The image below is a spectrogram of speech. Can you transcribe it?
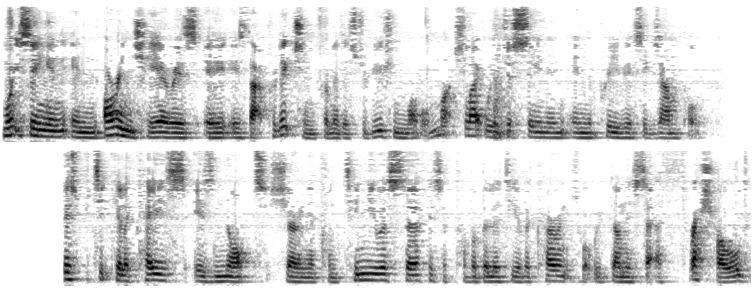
What you're seeing in, in orange here is, is that prediction from a distribution model, much like we've just seen in, in the previous example. This particular case is not showing a continuous surface, a probability of occurrence. What we've done is set a threshold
